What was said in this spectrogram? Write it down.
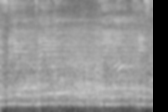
Museum Monteiro. Vielen Dank, Christian.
